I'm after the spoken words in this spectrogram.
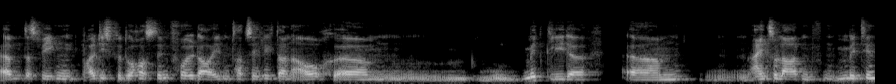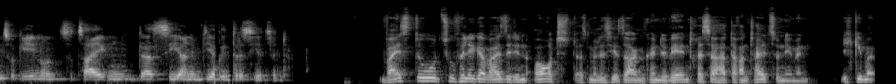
Ähm, deswegen halte ich es für durchaus sinnvoll, da eben tatsächlich dann auch ähm, Mitglieder ähm, einzuladen, mit hinzugehen und zu zeigen, dass sie an dem Dialog interessiert sind. Weißt du zufälligerweise den Ort, dass man das hier sagen könnte, wer Interesse hat, daran teilzunehmen? Ich gehe mal,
